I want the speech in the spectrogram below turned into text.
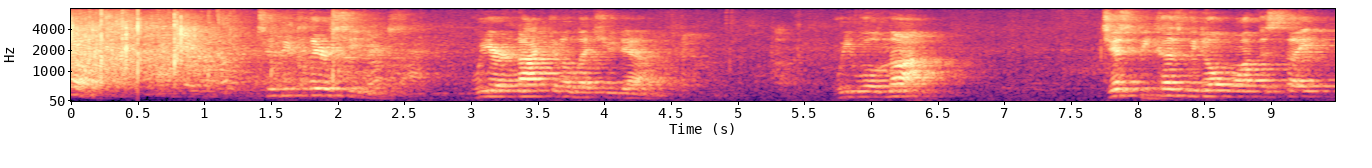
So, to be clear, seniors, we are not going to let you down. We will not. Just because we don't want the site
